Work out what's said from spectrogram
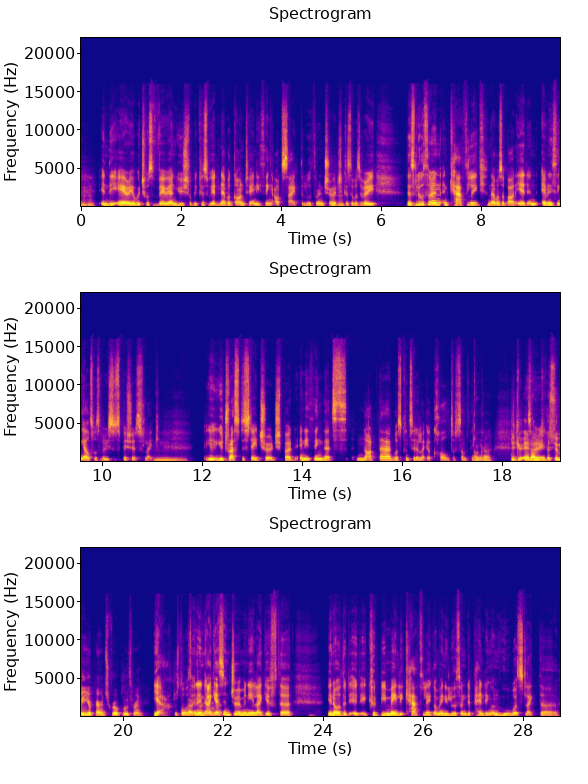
Mhm. in the area which was very unusual because we had never gone to anything outside the lutheran church because it was very there's lutheran and catholic and that was about it and everything else was very suspicious like Mm. you, you trust the state church but anything that's not that was considered like a cult or something you Okay. know Did you? And I'm assuming your parents grew up Lutheran. Yeah, Just both. And in, I guess in Germany, like if the, you know, that it, it could be mainly Catholic or mainly Lutheran, depending on who was like the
